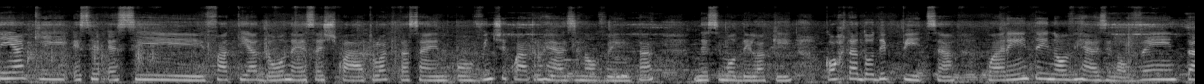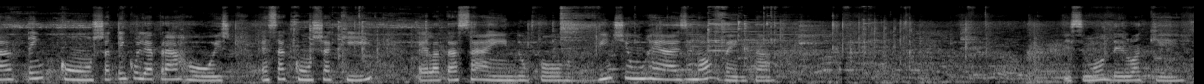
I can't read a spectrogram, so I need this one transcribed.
Tem aqui esse, esse fatiador, né? Essa espátula que tá saindo por R$ 24,90 nesse modelo aqui. Cortador de pizza, R$ 49,90. Tem concha, tem colher para arroz. Essa concha aqui, ela tá saindo por R$ 21,90. Esse modelo aqui.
